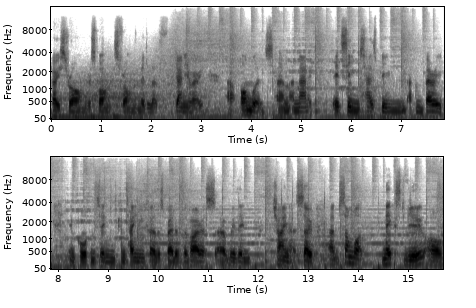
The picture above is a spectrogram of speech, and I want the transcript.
very strong response from the middle of January uh, onwards. Um, and that, it, it, seems, has been um, very important in containing further spread of the virus uh, within China. So, um, somewhat mixed view of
